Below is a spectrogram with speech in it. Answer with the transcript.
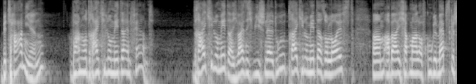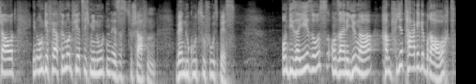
Bethanien war nur drei Kilometer entfernt. Drei Kilometer, ich weiß nicht, wie schnell du drei Kilometer so läufst, ähm, aber ich habe mal auf Google Maps geschaut. In ungefähr 45 Minuten ist es zu schaffen, wenn du gut zu Fuß bist. Und dieser Jesus und seine Jünger haben vier Tage gebraucht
